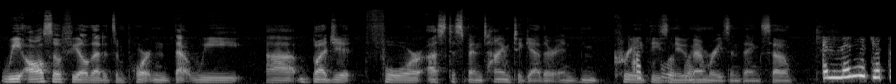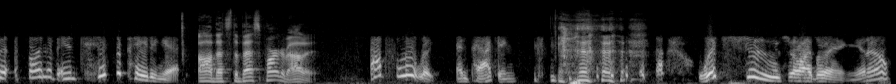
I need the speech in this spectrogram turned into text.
we also feel that it's important that we uh, budget for us to spend time together and create these new memories and things. So, And then you get the fun of anticipating it. ah, that's the best part about it. Absolutely. And packing. Which shoes shall I bring? You know,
